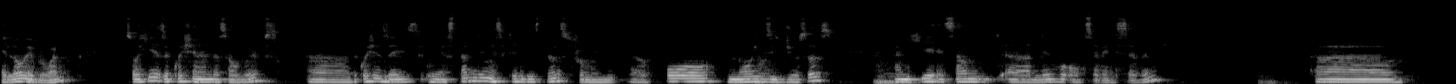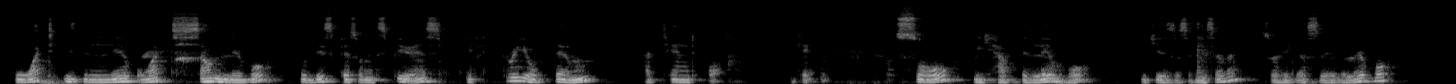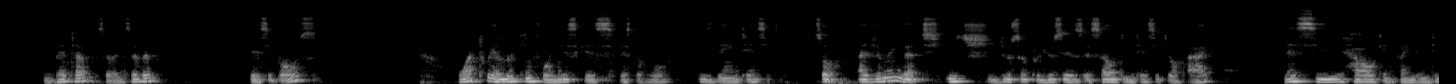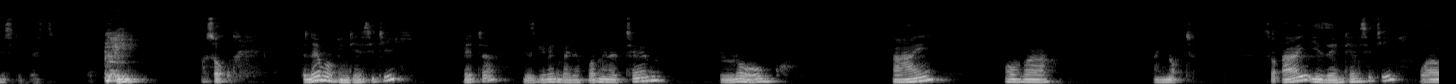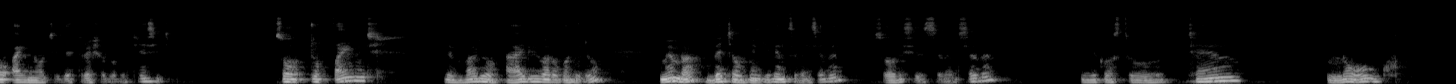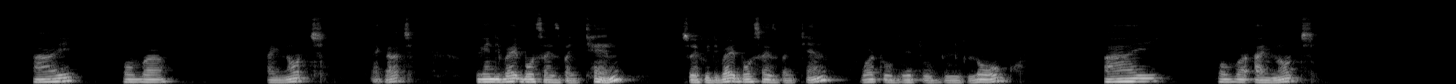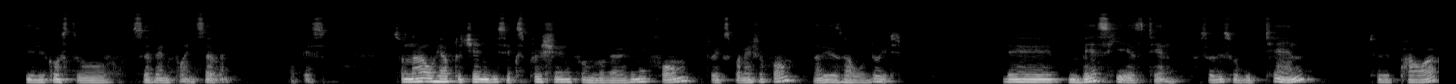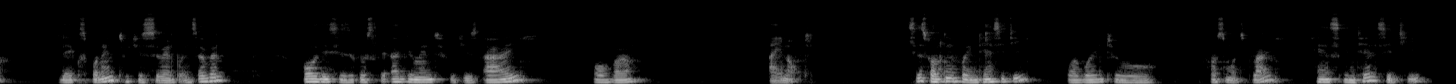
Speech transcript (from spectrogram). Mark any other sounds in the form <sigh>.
Hello everyone. So here's a question under sound waves. Uh, the question says we are standing a certain distance from uh, four noisy juicers and hear a sound uh, level of 77. Uh, what is the level? What sound level would this person experience if three of them are turned off? Okay, so we have the level, which is 77. So we just say the level beta 77 decibels. What we are looking for in this case, first of all, is the intensity. So assuming that each juicer produces a sound intensity of I, let's see how we can find the intensity first. <clears throat> so the level of intensity, beta, is given by the formula 10 log I over I naught. So I is the intensity, while I naught is the threshold of intensity. So to find the value of i, this is what we're going to do. Remember, beta have been given 77, so this is 77 is equals to 10 log i over i naught, like that. We can divide both sides by 10. So if we divide both sides by 10, what we'll get will be log i over i naught is equals to 7.7, like this. So now we have to change this expression from logarithmic form to exponential form, and this is how we'll do it. The base here is 10, so this will be 10 to the power, the exponent, which is 7.7. All this is equal to the argument, which is i over i naught. Since we're looking for intensity, we're going to cross multiply. Hence, intensity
